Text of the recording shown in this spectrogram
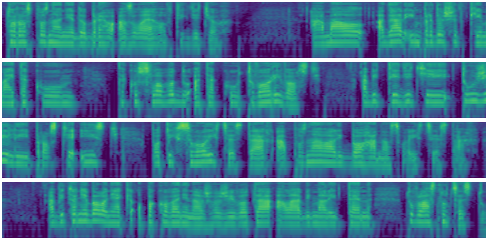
to rozpoznanie dobrého a zlého v tých deťoch a mal a dal im predovšetkým aj takú, takú slobodu a takú tvorivosť, aby tie deti túžili proste ísť po tých svojich cestách a poznávali Boha na svojich cestách. Aby to nebolo nejaké opakovanie nášho života, ale aby mali ten, tú vlastnú cestu.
